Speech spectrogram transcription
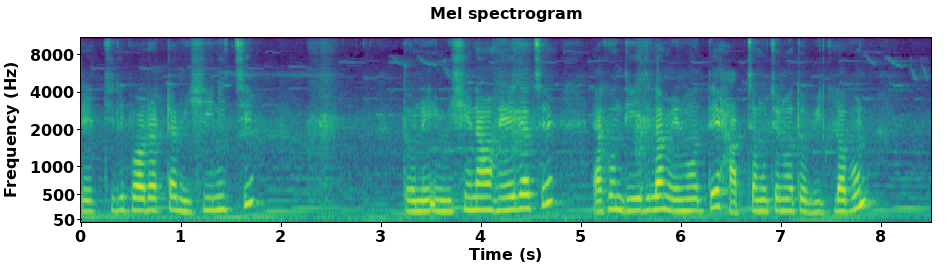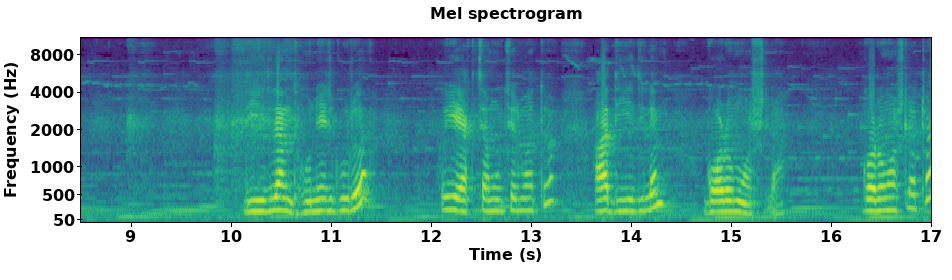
রেড চিলি পাউডারটা মিশিয়ে নিচ্ছি। তো মিশিয়ে নেওয়া হয়ে গেছে। এখন দিয়ে দিলাম এর মধ্যে হাফ চামচের মতো বিট লবণ। দিয়ে দিলাম ধনের গুঁড়ো, ওই এক চামচের মতো। আর দিয়ে দিলাম গরম মশলা। গরম মশলাটা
